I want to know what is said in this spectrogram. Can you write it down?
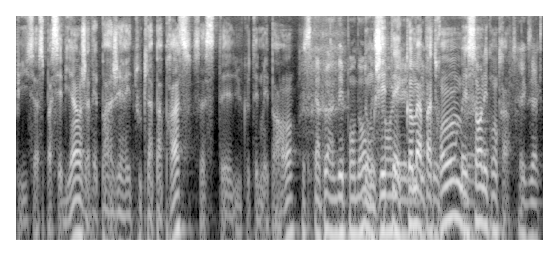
puis ça se passait bien. J'avais pas à gérer toute la paperasse, ça c'était du côté de mes parents. C'était un peu indépendant. Donc, j'étais comme un patron, mais sans les contraintes. Exact.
